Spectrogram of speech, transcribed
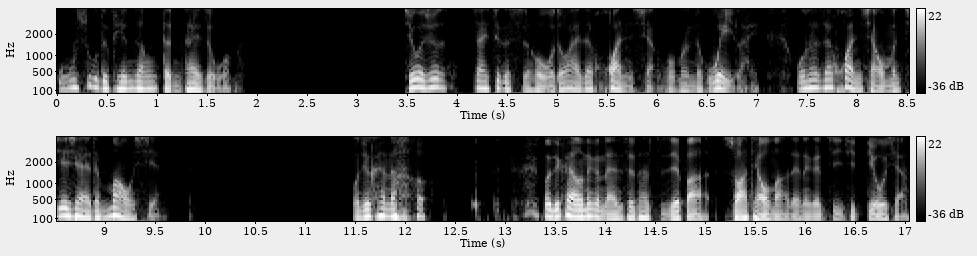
无数的篇章等待着我们。结果就是在这个时候，我都还在幻想我们的未来，我还在幻想我们接下来的冒险。我就看到，我就看到那个男生，他直接把刷条码的那个机器丢下，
